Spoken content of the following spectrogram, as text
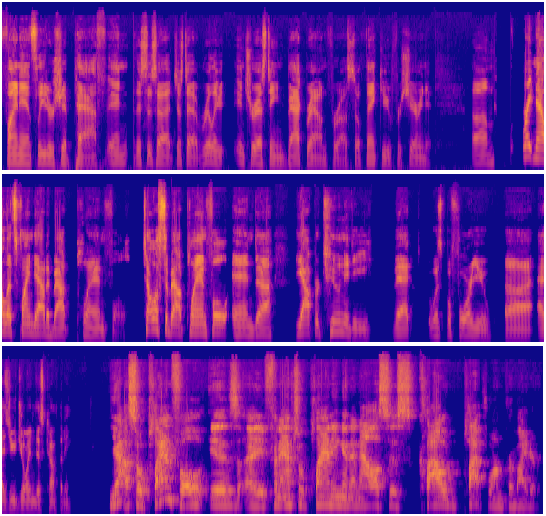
finance leadership path. And this is a, just a really interesting background for us. So thank you for sharing it. Um, right now, let's find out about Planful tell us about Planful and uh, the opportunity that was before you uh, as you joined this company. Yeah, so Planful is a financial planning and analysis cloud platform provider.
